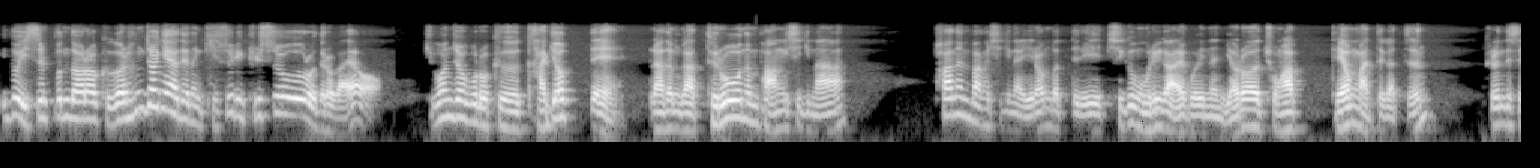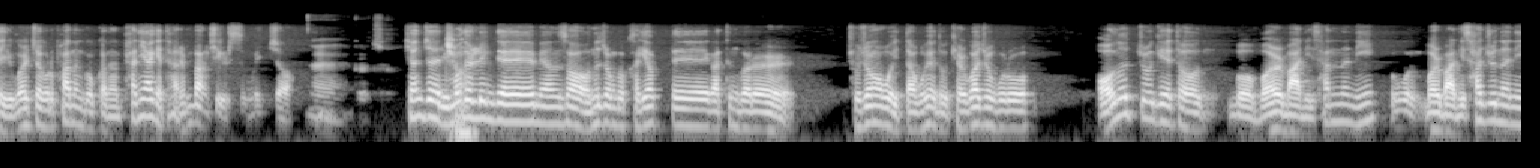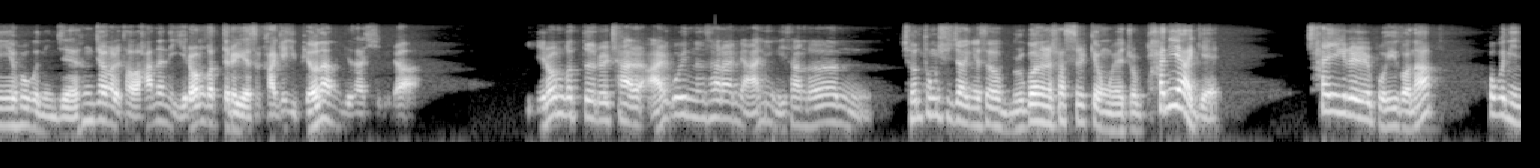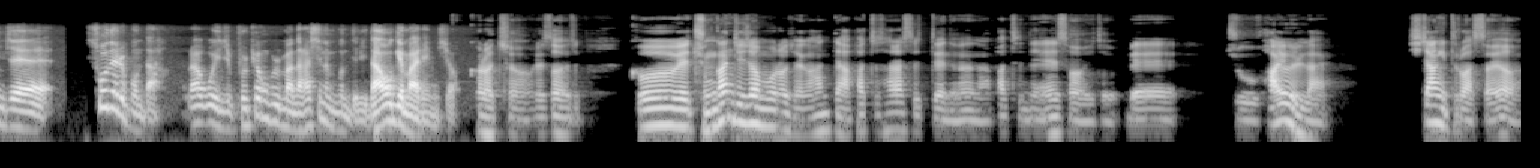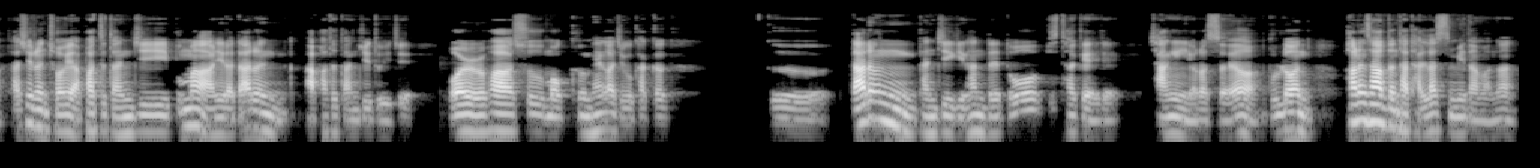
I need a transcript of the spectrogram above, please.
도 있을 뿐더러 그걸 흥정해야 되는 기술이 필수로 들어가요. 기본적으로 그 가격대라든가 들어오는 방식이나 파는 방식이나 이런 것들이 지금 우리가 알고 있는 여러 종합 대형 마트 같은 그런 데서 일괄적으로 파는 것과는 판이하게 다른 방식을 쓰고 있죠. 네, 그렇죠. 현재 리모델링 되면서 어느 정도 가격대 같은 거를 조정하고 있다고 해도 결과적으로 어느 쪽에 더 뭐 뭘 많이 샀느니 혹은 뭘 많이 사주느니 혹은 이제 흥정을 더 하느니 이런 것들에 의해서 가격이 변하는 게 사실이라 이런 것들을 잘 알고 있는 사람이 아닌 이상은 전통시장에서 물건을 샀을 경우에 좀 판이하게 차이를 보이거나 혹은 이제 손해를 본다라고 이제 불평불만을 하시는 분들이 나오게 마련이죠. 그렇죠. 그래서 그의 중간 지점으로 제가 한때 아파트 살았을 때는 아파트 내에서 이제 매주 화요일 날 시장이 들어왔어요. 사실은 저희 아파트 단지뿐만 아니라 다른 아파트 단지도 이제 월, 화, 수, 목, 금 해가지고 각각 그 다른 단지이긴 한데 도 비슷하게 이제 장이 열었어요. 물론 파는 사람들은 다 달랐습니다만은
